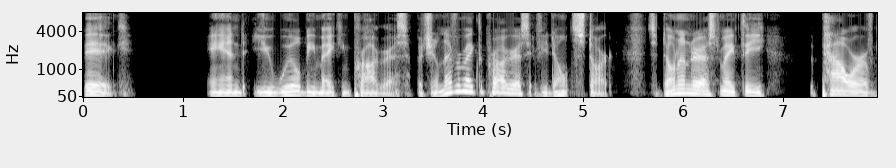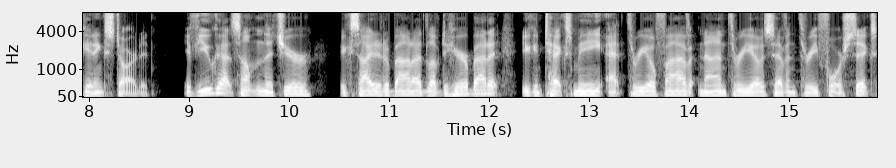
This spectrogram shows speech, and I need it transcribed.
big, and you will be making progress. But you'll never make the progress if you don't start. So don't underestimate the, the power of getting started. If you got something that you're excited about, I'd love to hear about it. You can text me at 305 930 7346.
